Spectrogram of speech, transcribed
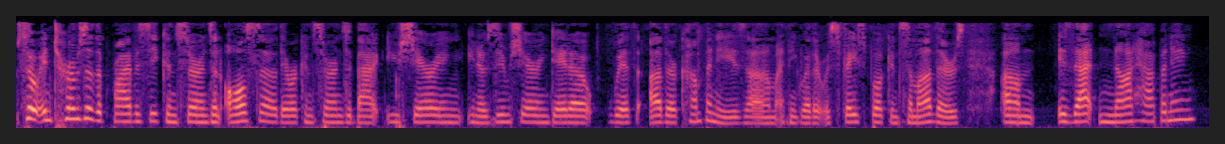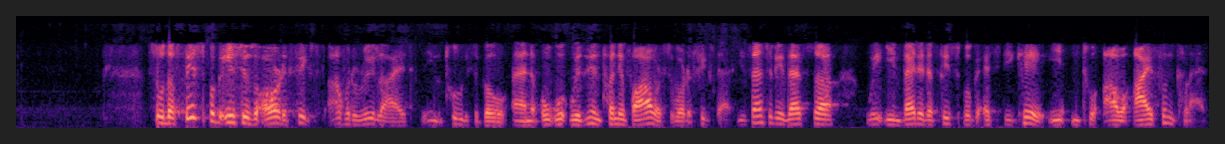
So in terms of the privacy concerns, and also there were concerns about you sharing, you know, Zoom sharing data with other companies. Um, I think whether it was Facebook and some others. Um, is that not happening? So the Facebook issue is already fixed. I would realize in two weeks ago, and w- within 24 hours, we already fixed that. Essentially, that's uh, we embedded a Facebook SDK into our iPhone client,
